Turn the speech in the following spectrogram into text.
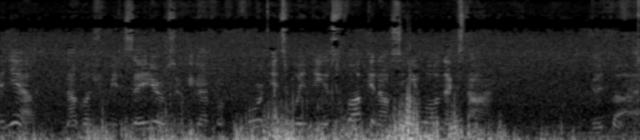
And yeah, not much for me to say here. I'm spooky guy 444. It's windy as fuck, and I'll see you all next time. Goodbye.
